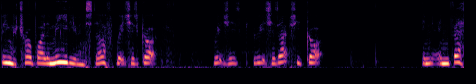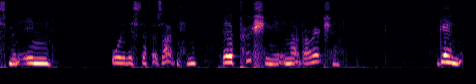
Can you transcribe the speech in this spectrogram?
being controlled by the media and stuff, which has got, which is which has actually got in investment in all of this stuff that's happening, they're pushing it in that direction. Again,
